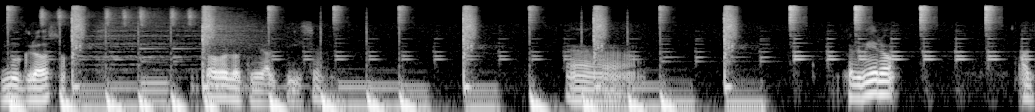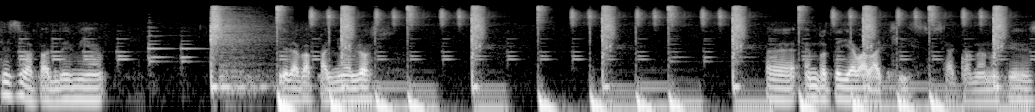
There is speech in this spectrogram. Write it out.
Muy grosso. Todo lo que da al piso. Uh, primero, antes de la pandemia, tiraba pañuelos, uh, embotellaba la chis cuando no tienes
